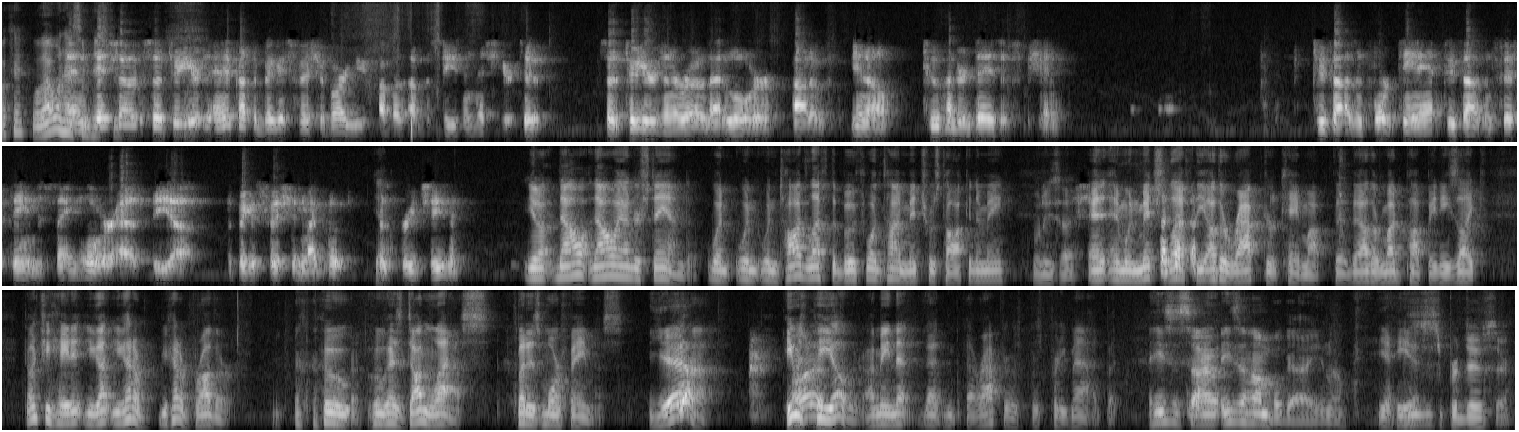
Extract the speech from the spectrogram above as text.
Okay, well that one has some And, and history. so, so two years, and it got the biggest fish of our of, of the season this year too. So two years in a row, that lure out of you know 200 days of fishing, 2014 and 2015, the same lure has the uh, the biggest fish in my boat Yeah. for each season. you know, now now I understand. When when when Todd left the booth one time, Mitch was talking to me, What do you say? and and when Mitch left, the other raptor came up, the, the other mud puppy, and he's like, "Don't you hate it? You got you got a you got a brother who who has done less but is more famous." Yeah. He was Honest. PO'd. I mean that that that raptor was, was pretty mad, but He's a silent. He's a humble guy. You know. yeah, he is. He's is. just a producer.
